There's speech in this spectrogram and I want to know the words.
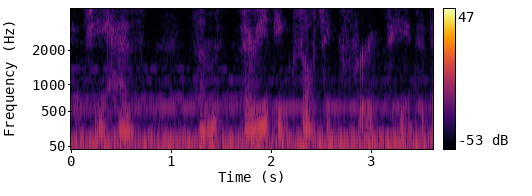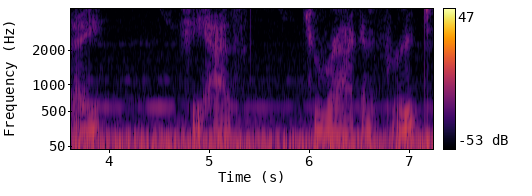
and she has some very exotic fruits here today. She has dragon fruit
